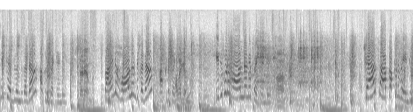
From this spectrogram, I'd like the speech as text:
డైనింగ్ టేబుల్ ఉంది కదా అక్కడ పెట్టండి. సరే అమ్మా. పైన హాల్ ఉంది కదా అక్కడ అలాగే పెట్టండి అమ్మా. ఇది కూడా హాల్లోనే పెట్టండి. ఆ, చైర్స్ ఆ పక్కన వేయండి.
